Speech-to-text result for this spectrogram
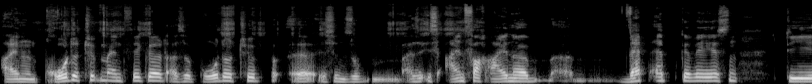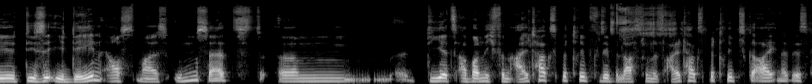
einen Prototypen entwickelt. Also Prototyp äh, ist, in so, also ist einfach eine äh, Web-App gewesen, die diese Ideen erstmals umsetzt, ähm, die jetzt aber nicht für den Alltagsbetrieb, für die Belastung des Alltagsbetriebs geeignet ist.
